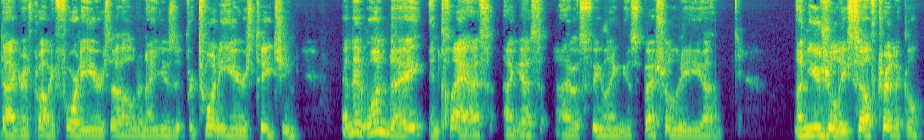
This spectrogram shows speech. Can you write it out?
diagram is probably 40 years old, and I use it for 20 years teaching. And then one day in class, I guess I was feeling especially uh, unusually self critical.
